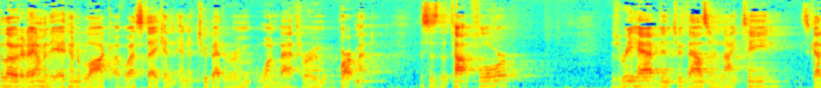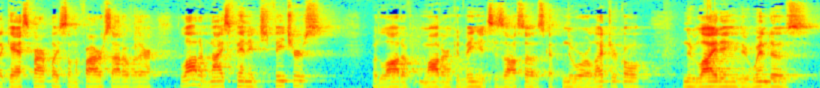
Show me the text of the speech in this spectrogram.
Hello, today I'm in the 800 block of West Aiken in a two bedroom, one bathroom apartment. This is the top floor. It was rehabbed in 2019. It's got a gas fireplace on the fire side over there. A lot of nice vintage features, but a lot of modern conveniences also. It's got newer electrical, new lighting, new windows.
